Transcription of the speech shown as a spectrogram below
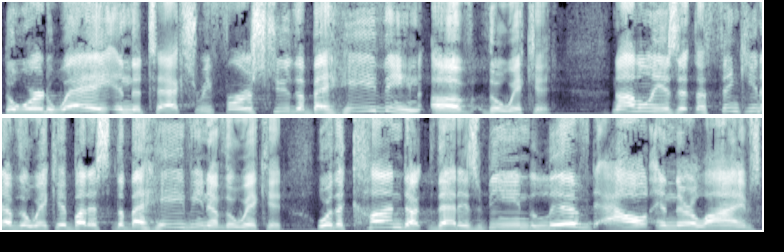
The word way in the text refers to the behaving of the wicked. Not only is it the thinking of the wicked, but it's the behaving of the wicked or the conduct that is being lived out in their lives.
